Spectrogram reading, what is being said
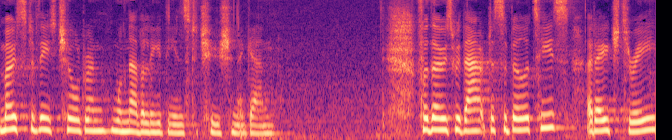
Most of these children will never leave the institution again. For those without disabilities, at age three,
